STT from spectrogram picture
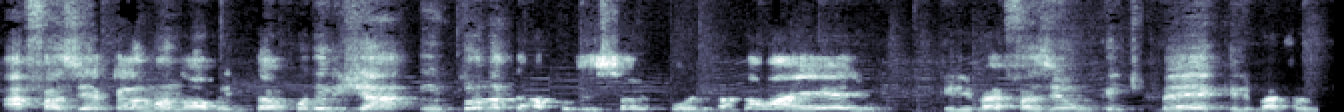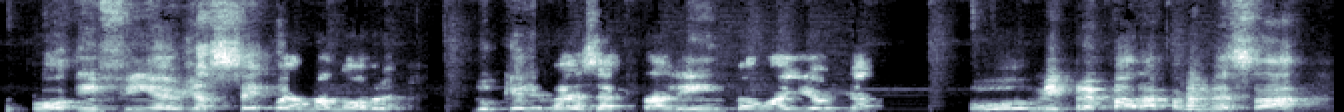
a fazer aquela manobra. Então, quando ele já entrou naquela posição, pô, ele vai dar um aéreo, ele vai fazer um kickback, ele vai fazer um flog, enfim, aí eu já sei qual é a manobra do que ele vai executar ali. Então, aí eu já vou me preparar para começar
